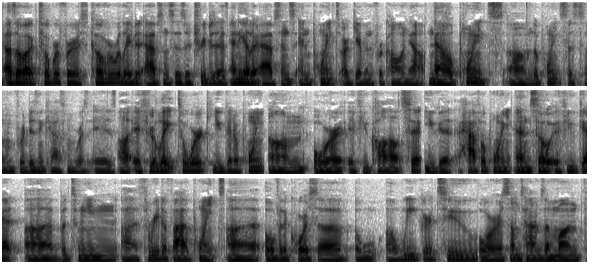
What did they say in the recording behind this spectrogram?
as of October 1st, COVID related absences are treated as any other absence and points are given for calling out. Now, points, um, the point system for Disney cast members is uh, if you're late to work, you get a point, um, or if you call out sick, you get half a point. And so if you get uh, between uh, three to five points uh, over the course of a, a, week or two, or sometimes a month,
